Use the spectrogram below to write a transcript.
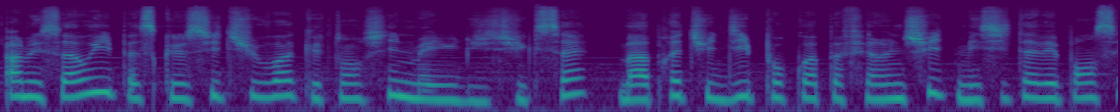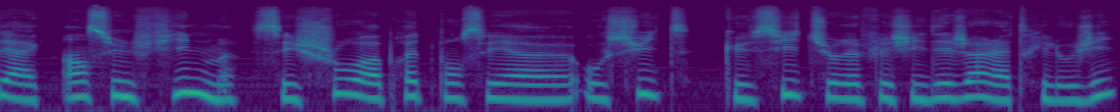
Ah mais ça oui, parce que si tu vois que ton film a eu du succès, bah après tu te dis pourquoi pas faire une suite, mais si t'avais pensé à un seul film, c'est chaud après de penser à- aux suites. Que si tu réfléchis déjà à la trilogie,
